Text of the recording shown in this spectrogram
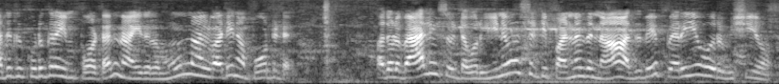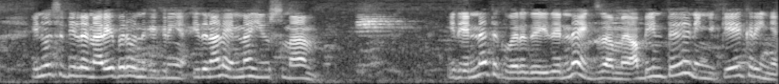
அதுக்கு கொடுக்குற இம்பார்ட்டன்ட் நான் இதில் மூணு நாலு வாட்டி நான் போட்டுட்டேன். அதோட வேல்யூ சொல்லிட்டேன். ஒரு யூனிவர்சிட்டி பண்ணதுன்னா அதுவே பெரிய ஒரு விஷயம். யூனிவர்சிட்டியில் நிறைய பேர் வந்து கேட்குறீங்க இதனால் என்ன யூஸ் மேம் இது என்னத்துக்கு வருது? இது என்ன எக்ஸாமு அப்படின்ட்டு நீங்கள் கேட்குறீங்க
